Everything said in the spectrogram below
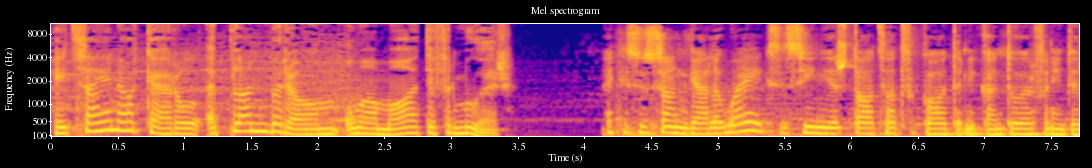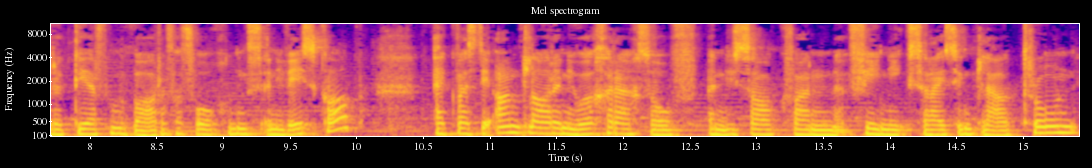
het sy en haar kerel 'n plan beraam om haar ma te vermoor. Ek is Susan Galloway, ek is 'n senior staatsadvokaat in die kantoor van die direkteur van openbare vervolgings in die Wes-Kaap. Ek was die aanklaer in die Hooggeregshof in die saak van Phoenix Racing Cloud Tron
